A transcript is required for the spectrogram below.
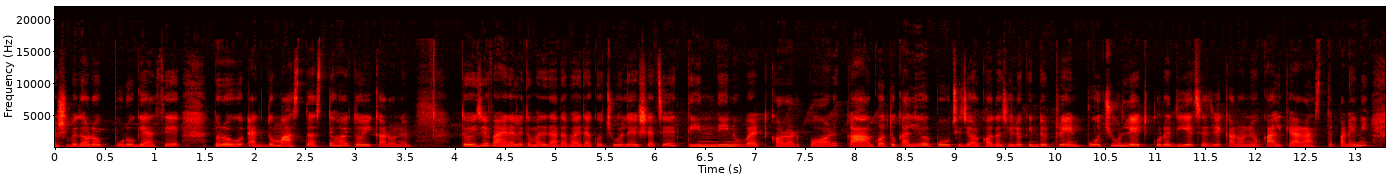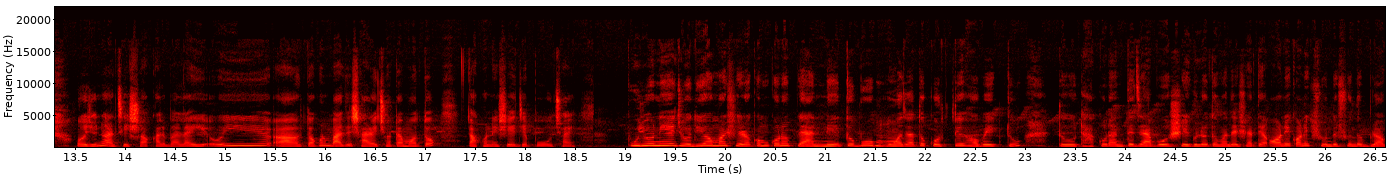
আসবে, ধরো পুরো গ্যাসে ধরো একদম আস্তে আস্তে হয় তো এই কারণে। তো এই যে ফাইনালি তোমাদের দাদাভাই দেখো চলে এসেছে, তিন দিন ওয়েট করার পর। গতকালই ওর পৌঁছে যাওয়ার কথা ছিল, কিন্তু ট্রেন প্রচুর লেট করে দিয়েছে, যে কারণে ও কালকে আর আসতে পারেনি। ওই জন্য আজকে সকালবেলায় ওই তখন বাজে সাড়ে ছটা মতো, তখন এসে যে পৌঁছায়। পুজো নিয়ে যদিও আমার সেরকম কোনো প্ল্যান নেই, তবুও মজা তো করতে হবে একটু। তো ঠাকুর আনতে যাব, সেগুলো তোমাদের সাথে অনেক অনেক সুন্দর সুন্দর ব্লগ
